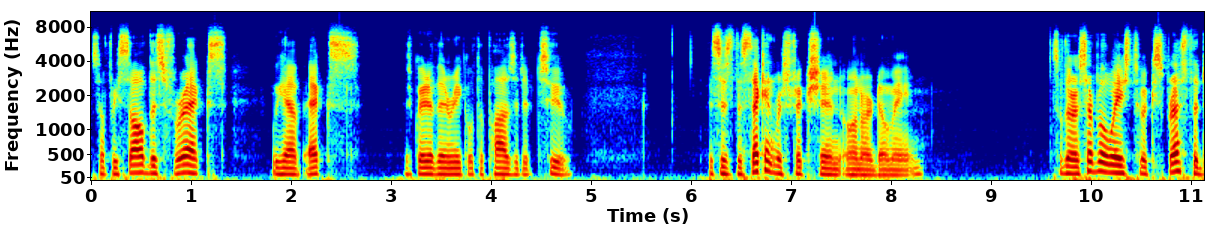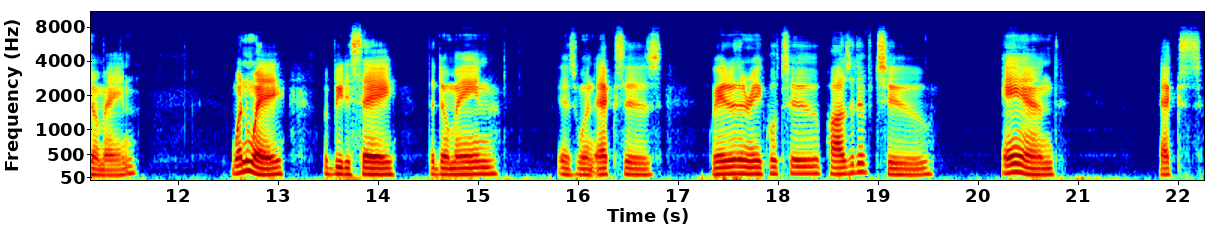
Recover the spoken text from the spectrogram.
So if we solve this for x, we have x is greater than or equal to positive 2. This is the second restriction on our domain. So there are several ways to express the domain. One way would be to say the domain is when x is greater than or equal to positive 2 and x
